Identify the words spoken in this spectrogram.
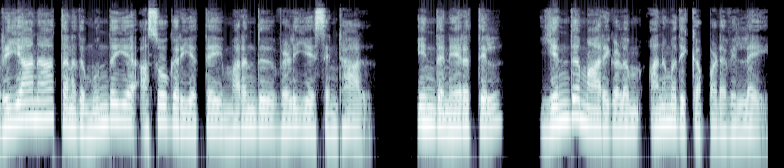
ரியானா தனது முந்தைய அசோகரியத்தை மறந்து வெளியே சென்றாள். இந்த நேரத்தில் எந்த மாறிகளும் அனுமதிக்கப்படவில்லை.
